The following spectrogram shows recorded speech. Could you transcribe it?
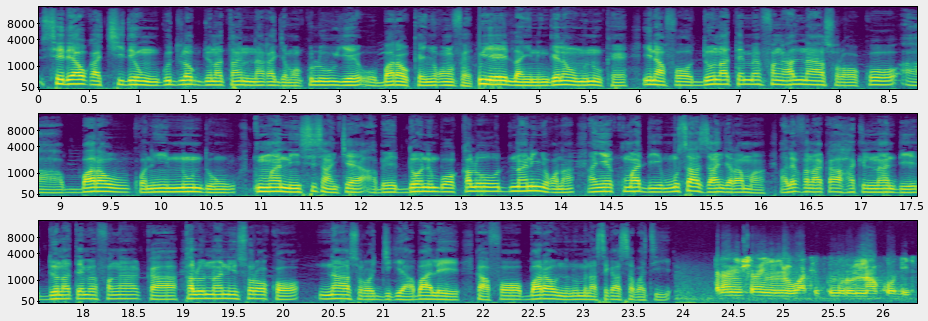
seereyaw ka cidenw goodluck jonathan n'a ka jamakuluw ye o baaraw kɛ ɲɔgɔn fɛ u ye laɲini gɛlɛnw minnu kɛ i n'a fɔ donlatɛmɛ fanga hali n'a y'a sɔrɔ ko a baaraw kɔni nun don kuma ni sisan cɛ a bɛ dɔɔnin bɔ kalo naani ɲɔgɔn na an ye kuma di musa zanjara ma ale fana ka hakilinan di donlatɛmɛ fanga ka kalo naani sɔrɔ kɔ n'a y'a sɔrɔ jigiya b'ale ye k'a fɔ baaraw ninnu bɛna se ka sabati transition in ye waati kunkurunna ko de ye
